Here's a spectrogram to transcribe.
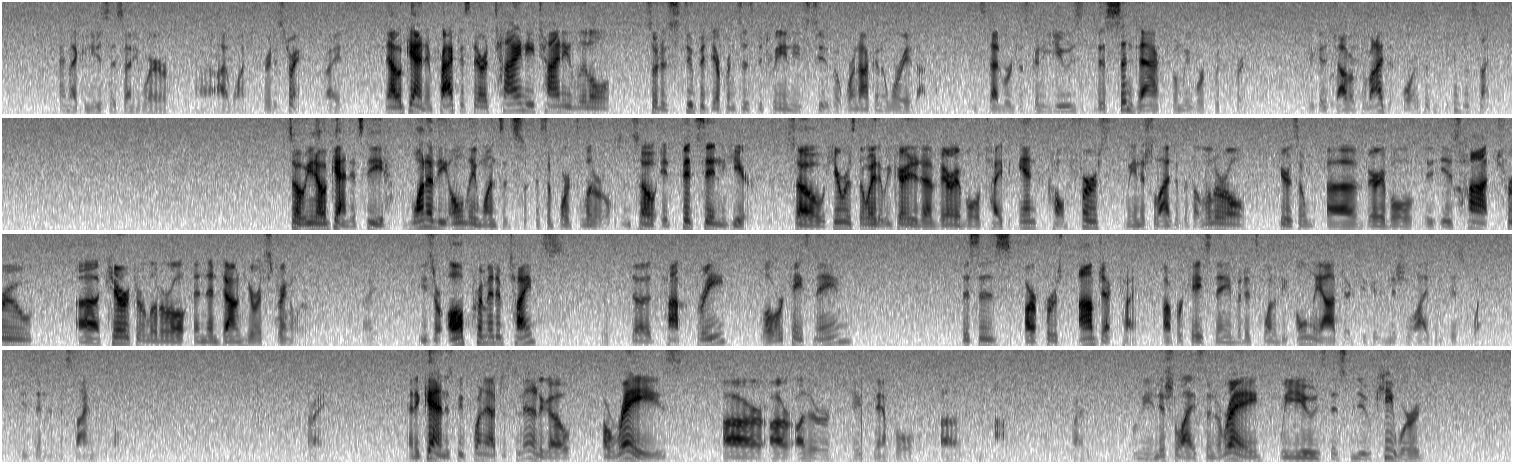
And I can use this anywhere uh, I want to create a string, right? Now again, in practice there are tiny, tiny little sort of stupid differences between these two, but we're not gonna worry about that. Instead, we're just gonna use this syntax when we work with strings, because Java provides it for us, because it's nice. So, you know, again, it's the, one of the only ones that su supports literals, and so it fits in here. So here was the way that we created a variable type int called first, we initialize it with a literal, here's a uh, variable is hot, true, uh, character literal, and then down here a string literal. These are all primitive types, the top three, lowercase names. This is our first object type, uppercase name, but it's one of the only objects you can initialize in this way, is in an assignment function. All right. And again, as we pointed out just a minute ago, arrays are our other example of an object, right? When we initialize an array, we use this new keyword,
